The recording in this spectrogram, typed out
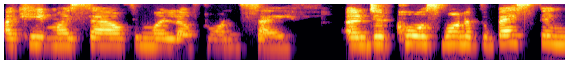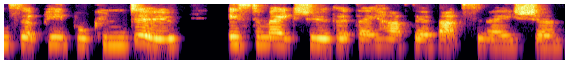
I keep myself and my loved ones safe? And of course, one of the best things that people can do is to make sure that they have their vaccination.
